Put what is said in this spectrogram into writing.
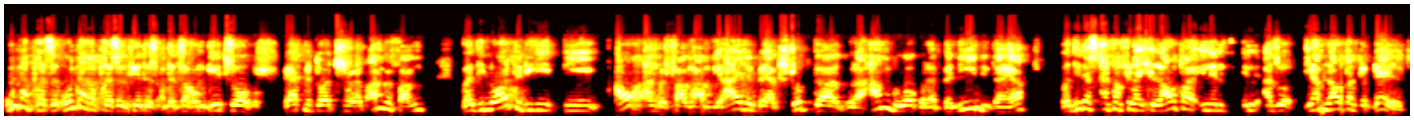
unterrepräsentiert ist, wenn es darum geht, so, wer hat mit deutschem Rap angefangen? Weil die Leute, die, die auch angefangen haben, wie Heidelberg, Stuttgart oder Hamburg oder Berlin hinterher, weil die das einfach vielleicht lauter in den, in, also die haben lauter gebellt,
